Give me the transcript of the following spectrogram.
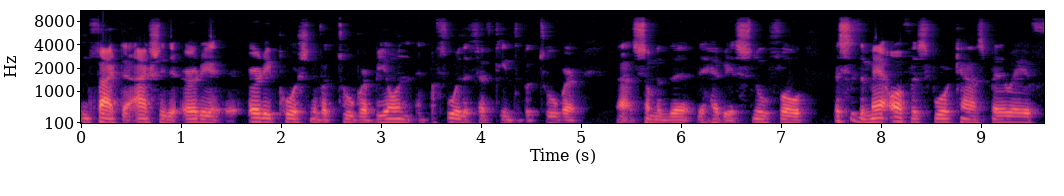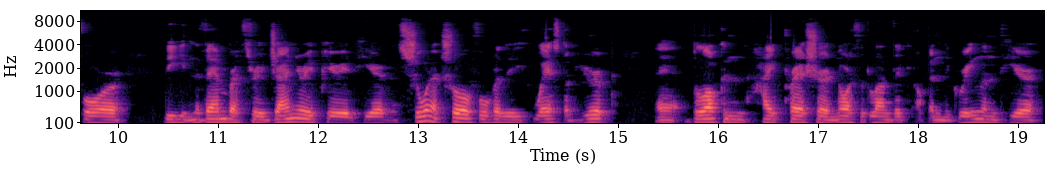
In fact, actually, the early early portion of October, beyond and before the fifteenth of October, that's some of the, the heaviest snowfall. This is the Met Office forecast, by the way, for the November through January period here. It's showing a trough over the west of Europe, uh, blocking high pressure North Atlantic up in the Greenland here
